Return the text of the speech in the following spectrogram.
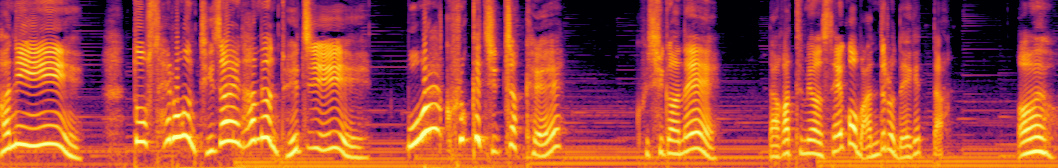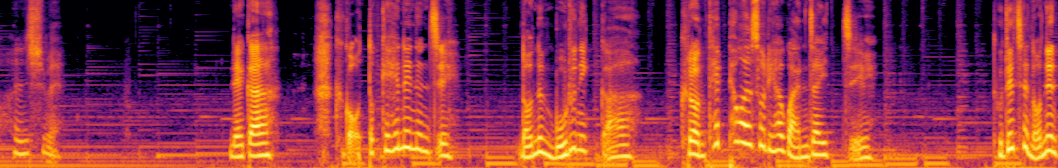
아니 또 새로운 디자인 하면 되지 뭘 그렇게 집착해 그 시간에 나 같으면 새 거 만들어 내겠다 아휴 한심해 내가 그거 어떻게 해내는지 너는 모르니까 그런 태평한 소리 하고 앉아있지. 도대체 너는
